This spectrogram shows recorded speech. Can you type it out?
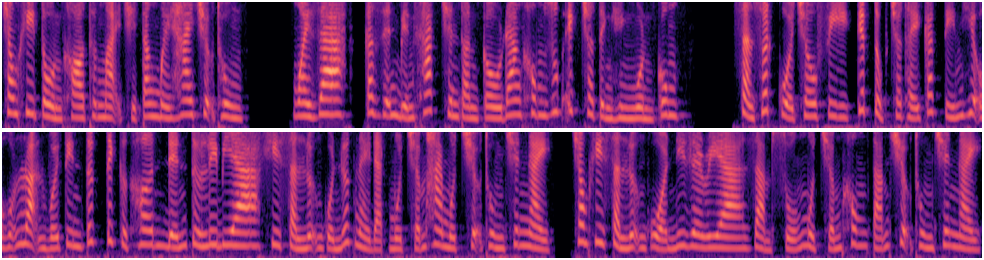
trong khi tồn kho thương mại chỉ tăng 12 triệu thùng, Ngoài ra, các diễn biến khác trên toàn cầu đang không giúp ích cho tình hình nguồn cung. Sản xuất của châu Phi tiếp tục cho thấy các tín hiệu hỗn loạn với tin tức tích cực hơn đến từ Libya khi sản lượng của nước này đạt 1.21 triệu thùng trên ngày, trong khi sản lượng của Nigeria giảm xuống 1.08 triệu thùng trên ngày.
